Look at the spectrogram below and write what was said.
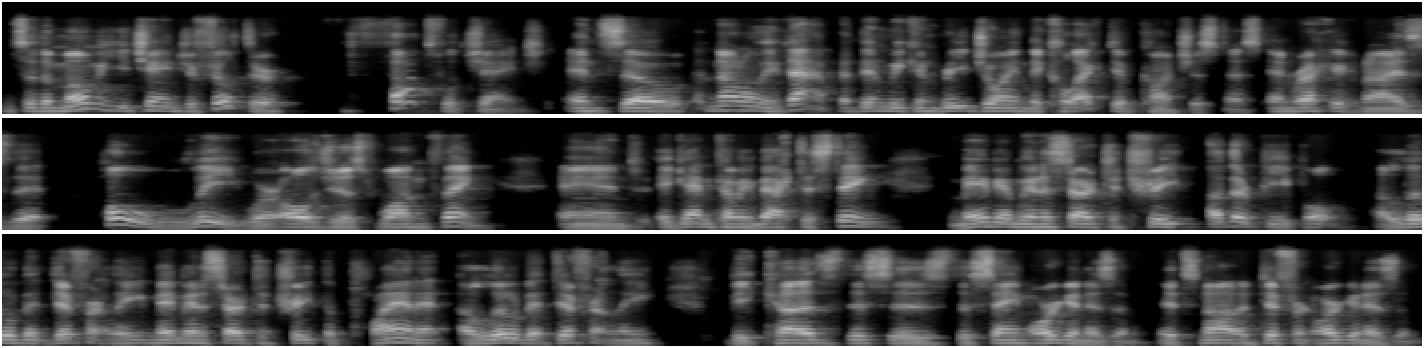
And so the moment you change your filter thoughts will change. And so not only that but then we can rejoin the collective consciousness and recognize that holy, we're all just one thing. And again, coming back to Sting, maybe I'm going to start to treat other people a little bit differently. Maybe I'm going to start to treat the planet a little bit differently because this is the same organism. It's not a different organism.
